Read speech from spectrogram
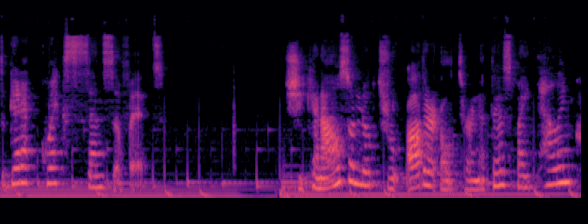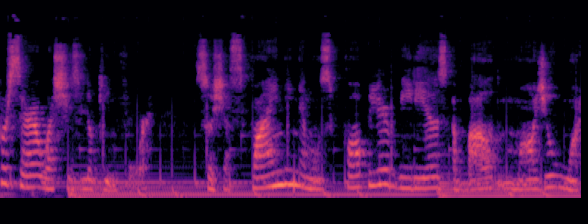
to get a quick sense of it. She can also look through other alternatives by telling Coursera what she's looking for, such as finding the most popular videos about Module 1.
